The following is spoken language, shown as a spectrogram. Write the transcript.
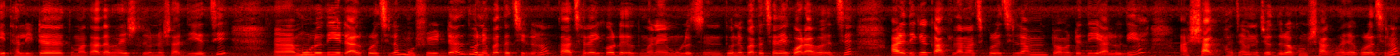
এই থালিটা তোমার দাদা ভাইয়ের জন্য সাজিয়েছি। মূলো দিয়ে ডাল করেছিলাম, মুসুরির ডাল, ধনে পাতা ছিল না, তাছাড়াই করে মানে মূলো ধনে পাতা ছাড়াই করা হয়েছে। আর এদিকে কাতলা মাছ করেছিলাম, টমেটো দিয়ে, আলু দিয়ে, আর শাক ভাজা মানে চোদ্দ রকম শাক ভাজা করেছিলাম।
